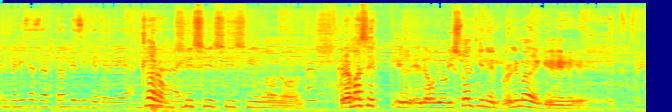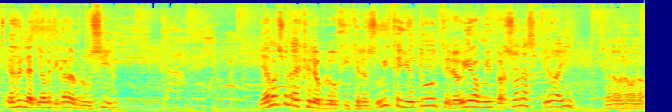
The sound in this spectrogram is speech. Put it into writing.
Preferís hacer toques y que te vean. Claro, Ay. sí, sí, sí, sí, no, no. Pero además es, el, el audiovisual tiene el problema de que es relativamente caro de producir. Y además una vez que lo produjiste, lo subiste a YouTube, te lo vieron mil personas y quedó ahí. O no, no, no.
